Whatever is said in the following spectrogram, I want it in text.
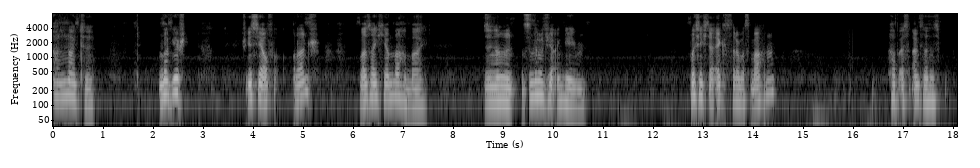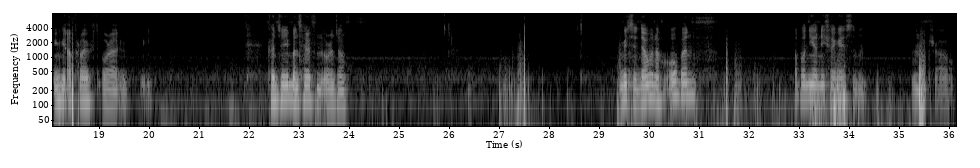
Leute. Bei mir ist ja auf Orange. Was soll ich hier machen bei? Synology eingeben. Muss ich da extra was machen? Hab es Angst, dass es irgendwie abläuft oder irgendwie. Könnte jemand helfen oder so? Bitte Daumen nach oben. Abonnieren nicht vergessen. Und ciao.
